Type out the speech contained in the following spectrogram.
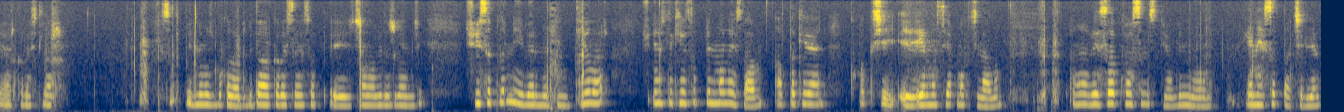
Ve arkadaşlar hesap videomuz bu kadardı. Bir daha arkadaşlar hesap e, çalma videosu gelmeyecek. Şu hesapları niye vermiyorsun diyorlar. Şu en üstteki hesap benim ana hesabım. Alttaki ben kupak şey e, elmas yapmak için aldım. Ama hesap kalsın istiyorum bilmiyorum. Yeni hesap da açabilirim.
